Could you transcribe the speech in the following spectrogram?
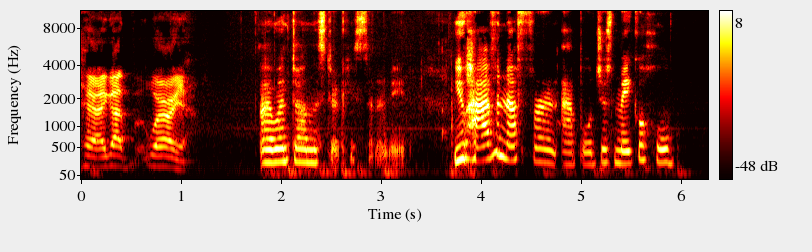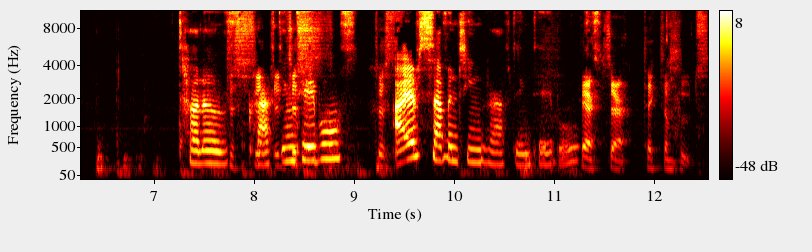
Here, I got. Where are you? I went down the staircase that I made. You have enough for an apple. Just make a whole ton of Just- crafting just- tables. Just I have 17 crafting tables. here, sir. Take some boots.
